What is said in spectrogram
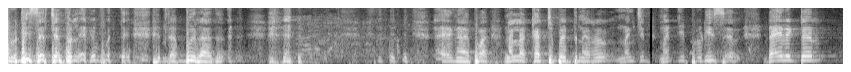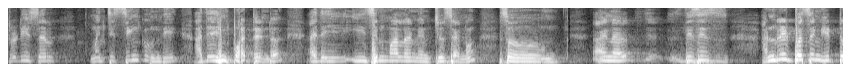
ప్రొడ్యూసర్ చెప్పలేకపోతే డబ్బు రాదు. నల్ల ఖర్చు పెడుతున్నారు. మంచి మంచి ప్రొడ్యూసర్ డైరెక్టర్ ప్రొడ్యూసర్ మంచి సింక్ ఉంది. అదే ఇంపార్టెంట్. అది ఈ సినిమాలో నేను చూశాను. సో ఆయన this is hundred percent hit.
